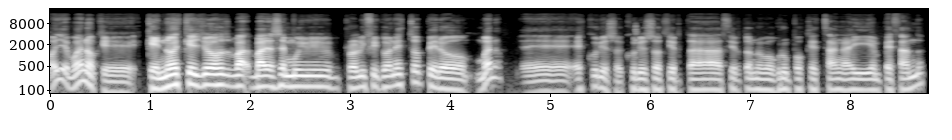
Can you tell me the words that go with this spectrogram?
oye, bueno, que, que no es que yo va- vaya a ser muy prolífico en esto, pero bueno, eh, es curioso, es curioso cierta, ciertos nuevos grupos que están ahí empezando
